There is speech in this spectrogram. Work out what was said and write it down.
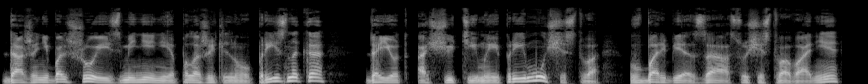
Даже небольшое изменение положительного признака – дает ощутимые преимущества в борьбе за существование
